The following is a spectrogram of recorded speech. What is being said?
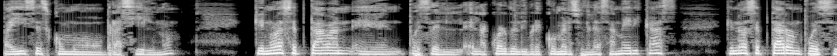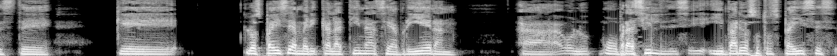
países como Brasil, ¿no? Que no aceptaban eh, pues el, el, acuerdo de libre comercio de las Américas, que no aceptaron pues este que los países de América Latina se abrieran o, Brasil y varios otros países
